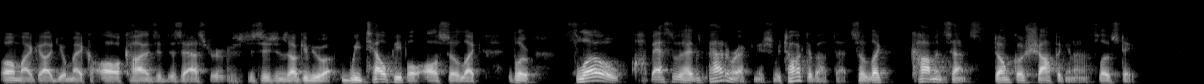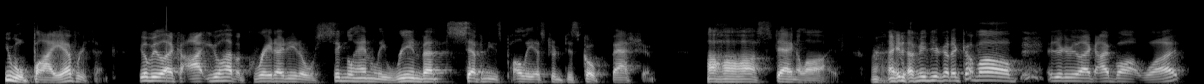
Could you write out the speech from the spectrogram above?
oh my God, you'll make all kinds of disastrous decisions. I'll give you a, we tell people also like, flow massively heightens pattern recognition. We talked about that. So like common sense, don't go shopping in a flow state. You will buy everything. You'll be like, I, you'll have a great idea to single-handedly reinvent 70s polyester disco fashion. Ha ha ha, staying alive, right? I mean, you're gonna come home and you're gonna be like, I bought what?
